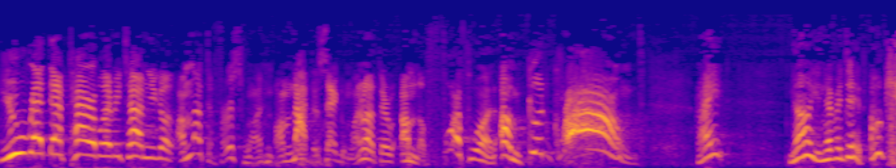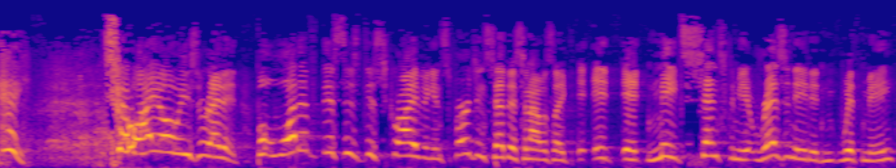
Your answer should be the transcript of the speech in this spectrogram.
You read that parable every time you go, I'm not the first one. I'm not the second one. I'm not the, I'm the fourth one. I'm good ground. Right? No, you never did. Okay. so I always read it. But what if this is describing, and Spurgeon said this, and I was like, it, it, it made sense to me. It resonated with me.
